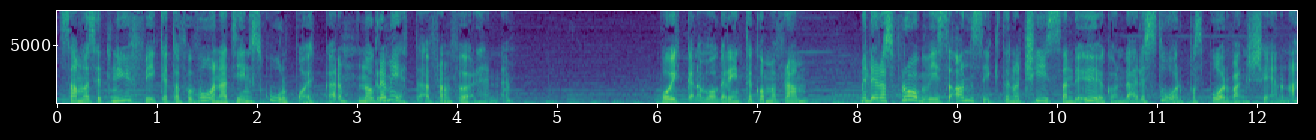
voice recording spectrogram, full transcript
samlas ett nyfiket och förvånat gäng skolpojkar några meter framför henne. Pojkarna vågar inte komma fram men deras frågvisa ansikten och kisande ögon där det står på spårvagnsskenorna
